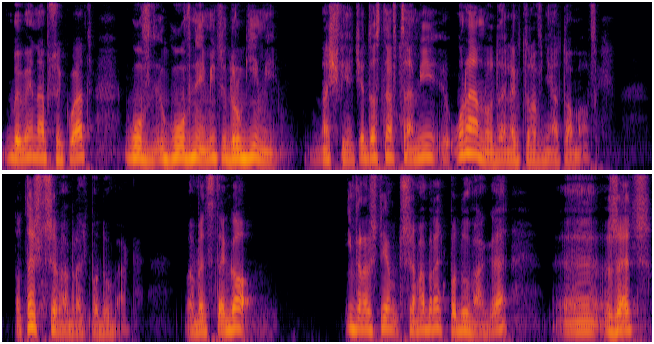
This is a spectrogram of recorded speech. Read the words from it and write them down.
były na przykład głów, głównymi czy drugimi na świecie dostawcami uranu do elektrowni atomowych. To też trzeba brać pod uwagę. Wobec tego i wreszcie trzeba brać pod uwagę e, rzecz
